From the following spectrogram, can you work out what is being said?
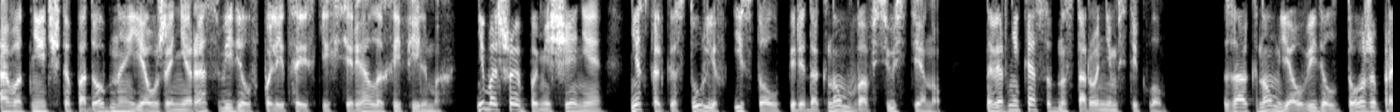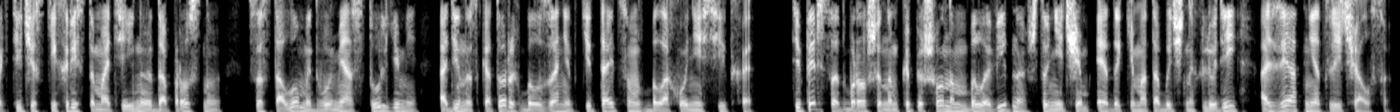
А вот нечто подобное я уже не раз видел в полицейских сериалах и фильмах. Небольшое помещение, несколько стульев и стол перед окном во всю стену наверняка с односторонним стеклом. За окном я увидел тоже практически хрестоматийную допросную со столом и двумя стульями, один из которых был занят китайцем в балахоне ситха. Теперь с отброшенным капюшоном было видно, что ничем эдаким от обычных людей азиат не отличался.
